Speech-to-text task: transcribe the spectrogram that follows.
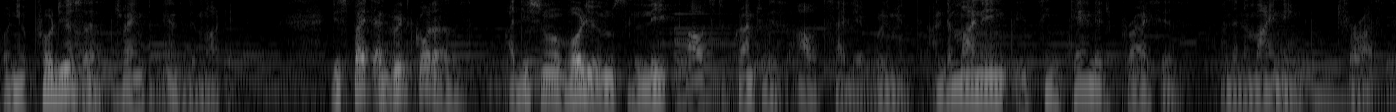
for new producers trying to enter the market. Despite agreed quotas, Additional volumes leaked out to countries outside the agreement, undermining its intended prices and undermining trust.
